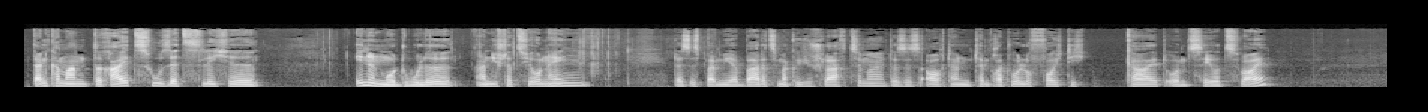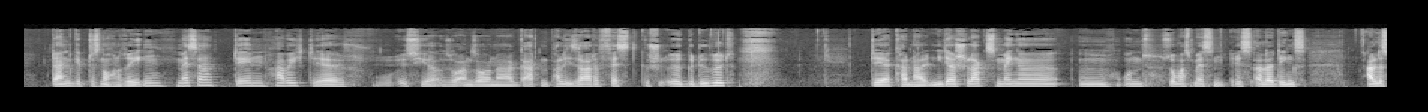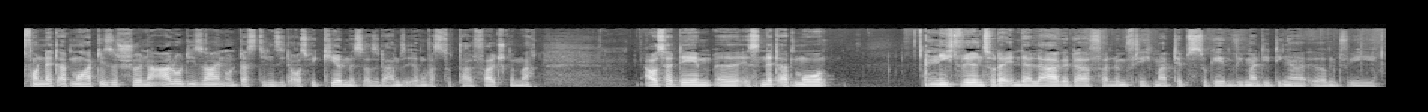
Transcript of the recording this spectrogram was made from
Dann kann man drei zusätzliche Innenmodule an die Station hängen. Das ist bei mir Badezimmer, Küche, Schlafzimmer. Das ist auch dann Temperatur, Luftfeuchtigkeit und CO2. Dann gibt es noch einen Regenmesser, den habe ich. Der ist hier so an so einer Gartenpalisade festgedübelt. Der kann halt Niederschlagsmenge äh, und sowas messen. Ist allerdings alles von NetAtmo hat dieses schöne Alu-Design und das Ding sieht aus wie Kirmes. Also da haben sie irgendwas total falsch gemacht. Außerdem äh, ist NetAtmo nicht willens oder in der Lage, da vernünftig mal Tipps zu geben, wie man die Dinger irgendwie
